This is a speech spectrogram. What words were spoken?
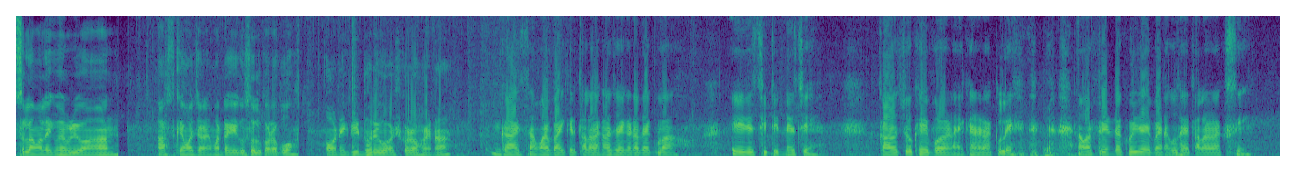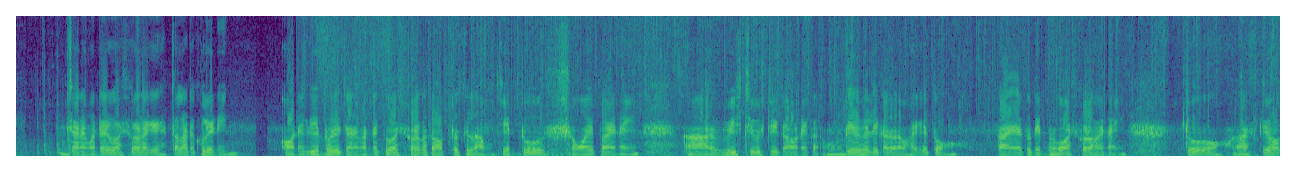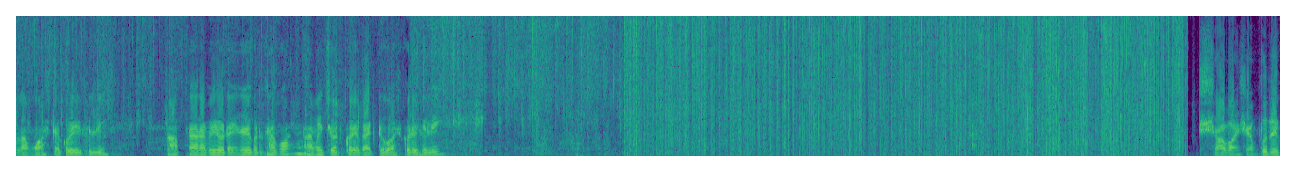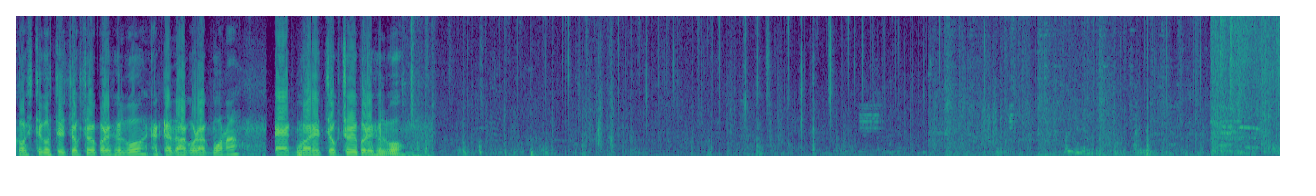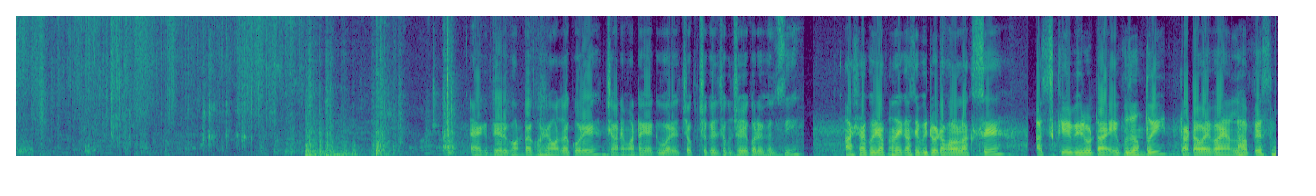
আসসালামু আলাইকুম এভরিওয়ান। আজকে আমার জানেমাটাকে গোসল করাবো। অনেক দিন ধরে ওয়াশ করা হয় না। গাইস, আমার বাইকের তালা রাখার জায়গাটা দেখবা? এই যে সিটের নিচে। কারও চোখে পড়ে না এখানে রাখলে। আমার ফ্রেন্ডটা খুঁজে যাবে না কোথায় তালা রাখছি। জানেমানটাকে ওয়াশ করার আগে তালাটা খুলে নিই। অনেক দিন ধরে জানেমানটাকে ওয়াশ করার কথা ভাবতেছিলাম, কিন্তু সময় পাই নাই। আর বৃষ্টি বৃষ্টির কারণে বের হলে কাদা হয়ে যেত তাই এতদিন ওয়াশ করা হয় নাই। তো আজকে ভাবলাম ওয়াশটা করে ফেলি। আপনারা ভিডিওটা এনজয় করে থাকুন। আমি চট করে ব্যাগটা ওয়াশ করে ফেলি। সাবান শ্যাম্পু দিয়ে ঘষতে ঘষতে চকচকে করে ফেলব। একটা দাগও রাখব না। একবারে চকচকে করে ফেলব। এক দেড় ঘণ্টা ঘষা মাজা করে জানেমাটাকে একবারে চকচকে চকচকে করে ফেলছি। আশা করি আপনাদের কাছে ভিডিওটা ভালো লাগছে। আজকের ভিডিওটা এই পর্যন্তই। টাটা, বাই বাই, আল্লাহ হাফেজ।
